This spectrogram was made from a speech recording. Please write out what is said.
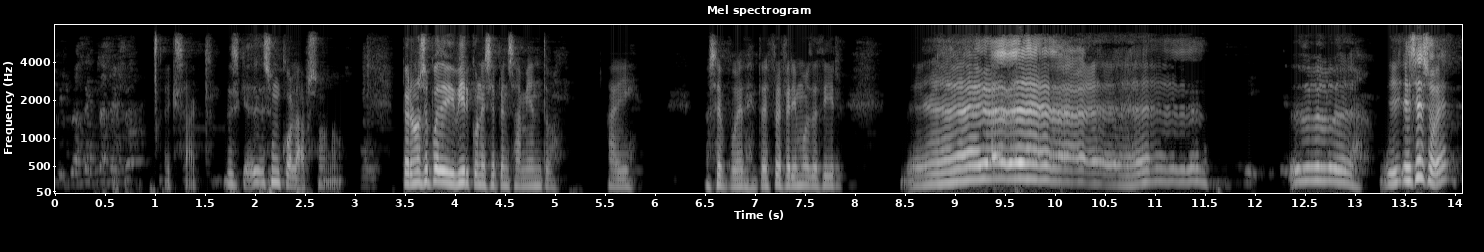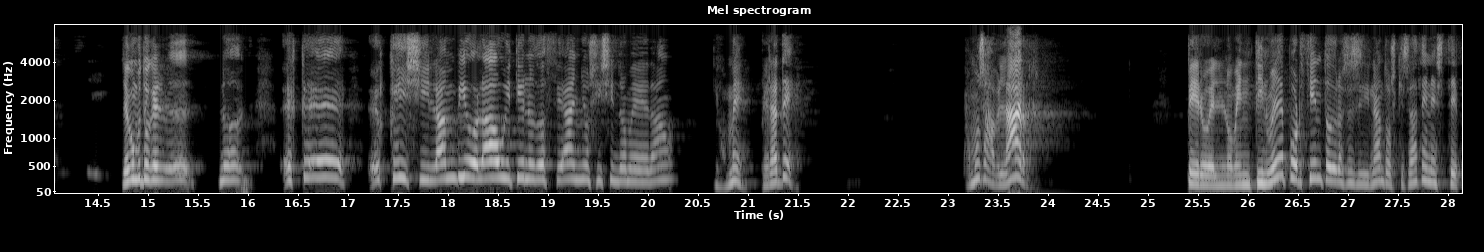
si tú aceptas eso, Exacto. Es que es un colapso, ¿no? Pero no se puede vivir con ese pensamiento ahí. No se puede. Entonces preferimos decir. Es eso, ¿eh? Llega un punto que. No, es que. Es que si la han violado y tiene 12 años y síndrome de Down. Digo, hombre, espérate. Vamos a hablar. Pero el 99% de los asesinatos que se hacen en este,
